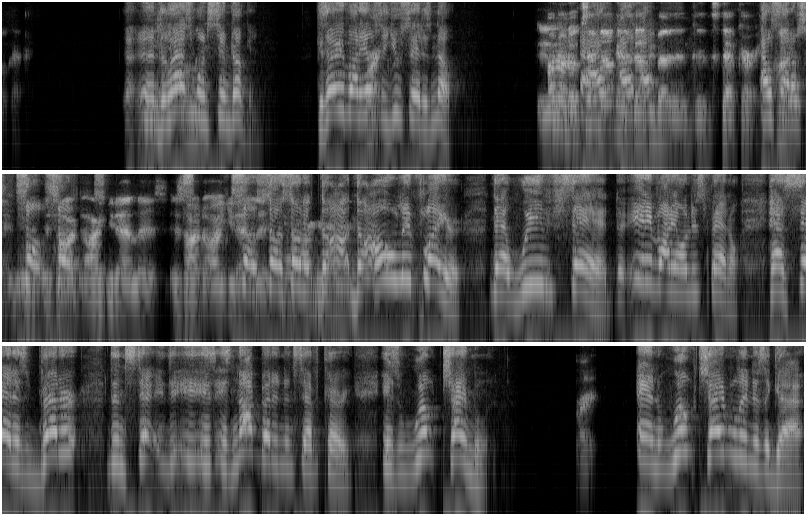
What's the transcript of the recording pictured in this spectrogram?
Okay. And the last one's Tim Duncan. Because everybody else Right. that you said is no. Oh no, no, Tim I- Duncan I- is definitely I- better than, than Steph Curry. Outside of 100%. so it's so hard to argue that list. It's hard to argue that so list. so so the, the the only player that we've said that anybody on this panel has said is better than Steph is is not better than Steph Curry is Wilt Chamberlain. right. And Wilt Chamberlain is a guy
